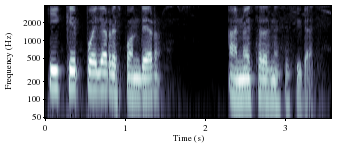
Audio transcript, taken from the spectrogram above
y que puede responder a nuestras necesidades.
